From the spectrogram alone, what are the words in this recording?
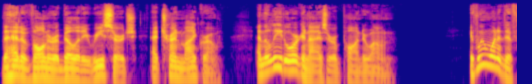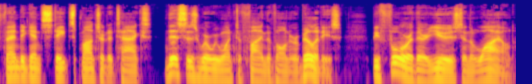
the head of vulnerability research at Trend Micro and the lead organizer of Pwn2Own. If we want to defend against state sponsored attacks, this is where we want to find the vulnerabilities before they're used in the wild.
